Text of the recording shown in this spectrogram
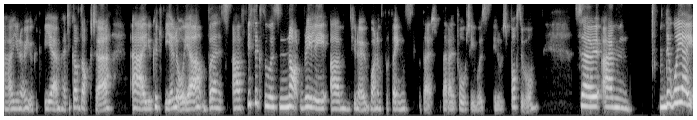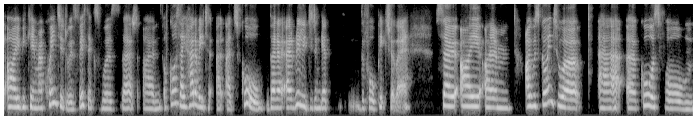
uh, you know you could be a medical doctor, uh, you could be a lawyer, but uh, physics was not really um, you know one of the things that that I thought it was it was possible. So um, the way I, I became acquainted with physics was that, um, of course, I had a bit at, at school, but I, I, really didn't get the full picture there. So I um, I was going to a, a, a course for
